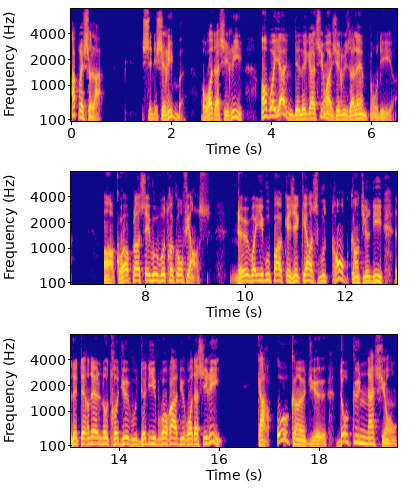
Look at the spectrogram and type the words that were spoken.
Après cela, Sénéchérib, roi d'Assyrie, envoya une délégation à Jérusalem pour dire en quoi placez-vous votre confiance? Ne voyez-vous pas qu'Ézéchias vous trompe quand il dit L'Éternel notre Dieu vous délivrera du roi d'Assyrie? Car aucun Dieu, d'aucune nation,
